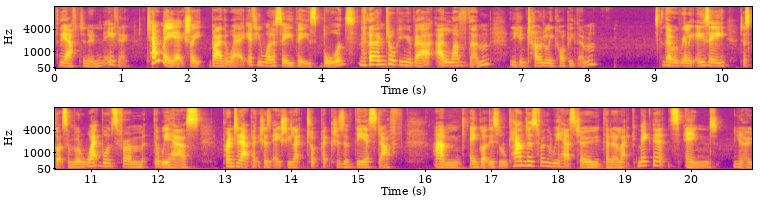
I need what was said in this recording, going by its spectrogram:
for the afternoon and evening. Tell me, actually, by the way, if you want to see these boards that I'm talking about. I love them. You can totally copy them. They were really easy. Just got some little whiteboards from the warehouse, printed out pictures, actually like took pictures of their stuff, um, and got these little counters from the warehouse too that are like magnets, and you know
